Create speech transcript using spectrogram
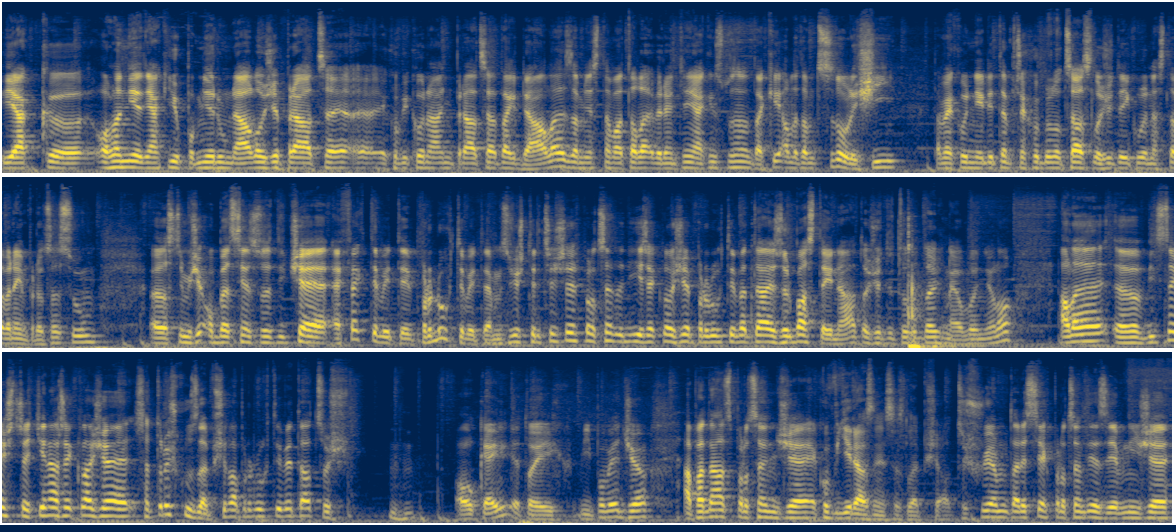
jak eh, ohledně nějakého poměru nálože práce, eh, jako vykonání práce a tak dále. Zaměstnavatele evidentně nějakým způsobem taky, ale tam se to liší. Tam jako někdy ten přechod byl docela složitý kvůli nastaveným procesům. Eh, S tím, že obecně co se týče efektivity, produktivity, já myslím, že 46% lidí řeklo, že produktivita je zhruba stejná, to, že ty to tak neovlivnilo, ale víc než třetina řekla, že se trošku zlepšila produktivita, což OK, je to jejich výpověď, že jo? A 15% že jako výrazně se zlepšila. Což už jenom tady z těch procent je zjevný, že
